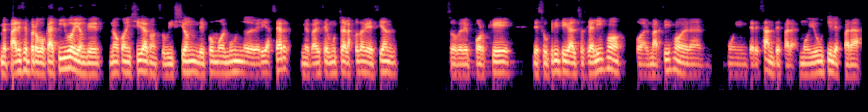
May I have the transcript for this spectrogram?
me parece provocativo y aunque no coincida con su visión de cómo el mundo debería ser, me parece muchas de las cosas que decían sobre por qué de su crítica al socialismo o al marxismo eran muy interesantes, para, muy útiles para,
